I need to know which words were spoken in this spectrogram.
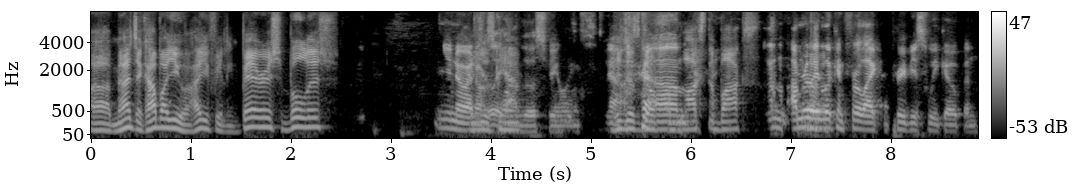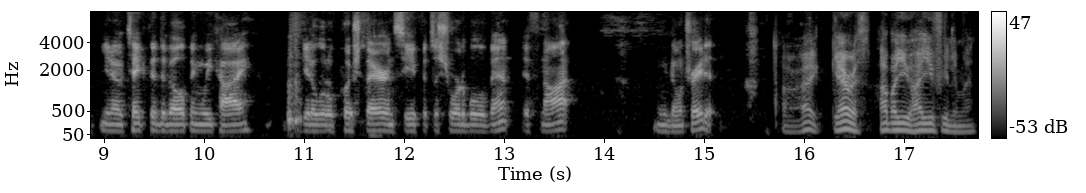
Uh, Magic, how about you? How you feeling? Bearish, bullish? You know, I don't really going, have those feelings. No. You just go from um, box to box. I'm, I'm really looking for like the previous week open. You know, take the developing week high, get a little push there, and see if it's a shortable event. If not, we don't trade it. All right, Gareth, how about you? How you feeling, man?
